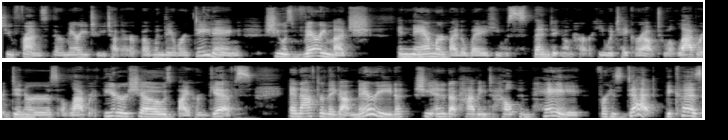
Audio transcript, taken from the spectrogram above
two friends. They're married to each other, but when they were dating, she was very much enamored by the way he was spending on her. He would take her out to elaborate dinners, elaborate theater shows, buy her gifts. And after they got married, she ended up having to help him pay for his debt because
